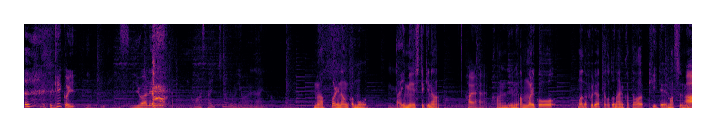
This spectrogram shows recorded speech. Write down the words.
結構言われる、まあ最近はでも言われないな。やっぱりなんかもううん代名詞的なはいはい。感じにあんまりこうまだ触れ合ったことない方は聞いてますみたいな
